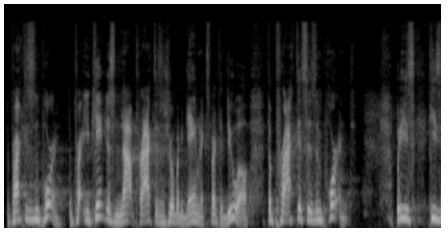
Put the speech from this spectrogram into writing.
The practice is important. Pra- you can't just not practice and show up at a game and expect to do well. The practice is important. But he's, he's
